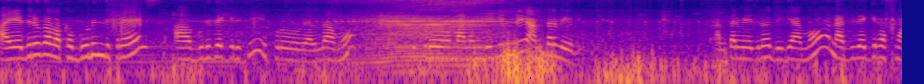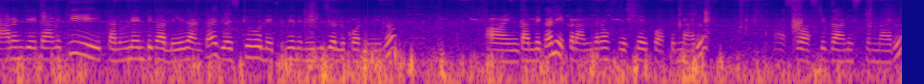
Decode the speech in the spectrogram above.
ఆ ఎదురుగా ఒక గుడి ఉంది ఫ్రెండ్స్. ఆ గుడి దగ్గరికి ఇప్పుడు వెళ్దాము. ఇప్పుడు మనం దిగింది అంతర్వేది. అంతర్వేదిలో దిగాము. నది దగ్గర స్నానం చేయడానికి కన్వీనియంట్గా లేదంట. జస్ట్ నెత్తి మీద నీళ్ళు చల్లుకోవటం నేను. ఇంకా అందుకని ఇక్కడ అందరం ఫ్రెష్ అయిపోతున్నారు. ఫాస్ట్ గానిస్తున్నారు.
